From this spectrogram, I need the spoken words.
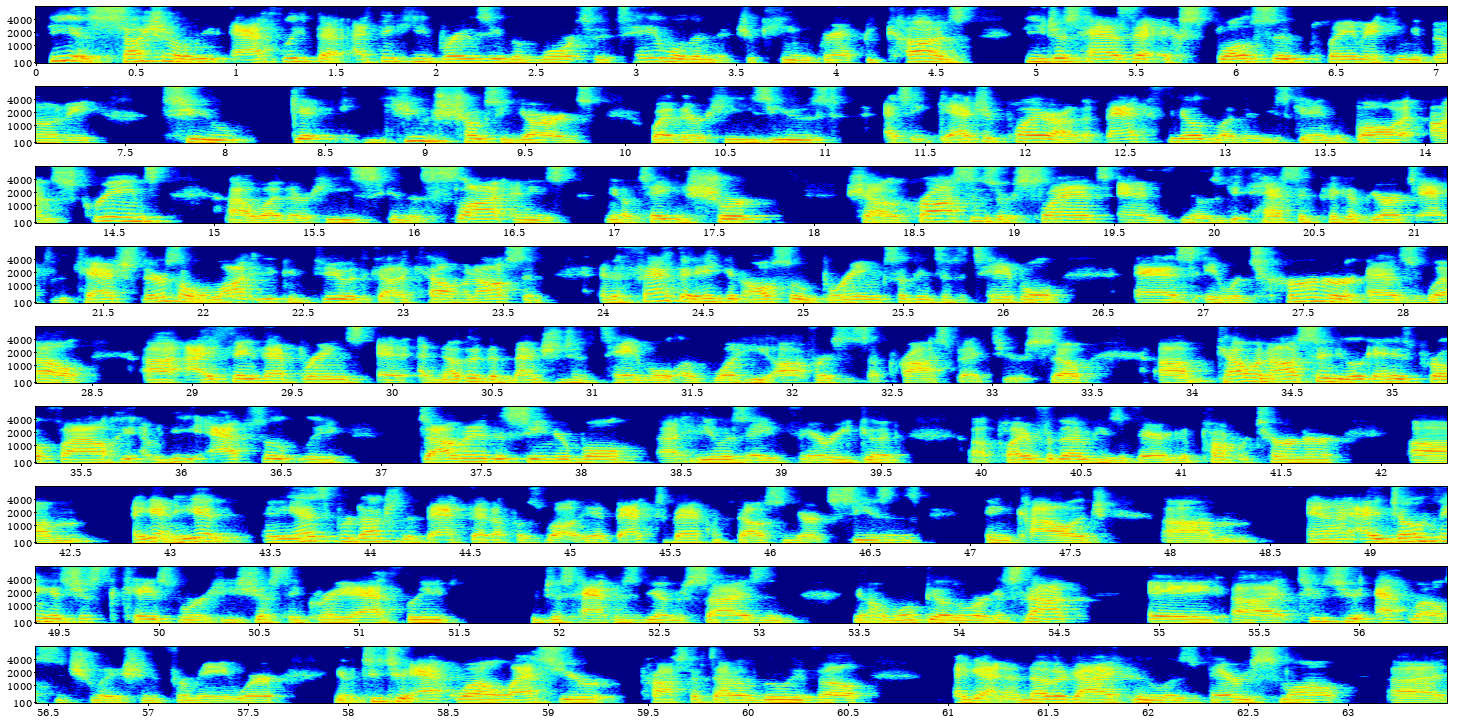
he is such an elite athlete that I think he brings even more to the table than the Jakeem Grant because he just has that explosive playmaking ability to get huge chunks of yards, whether he's used as a gadget player out of the backfield, whether he's getting the ball on screens, uh, whether he's in the slot and he's you know taking short shallow crosses or slants and you know has to pick up yards after the catch. There's a lot you can do with a guy like Calvin Austin, and the fact that he can also bring something to the table as a returner as well. Uh, I think that brings a, another dimension to the table of what he offers as a prospect here. So, um, Calvin Austin, you look at his profile, he, I mean, he absolutely dominated the Senior Bowl. Uh, he was a very good uh, for them. He's a very good punt returner. Um, again, he had and he has the production to back that up as well. He had back to back 1,000 yard seasons in college. Um, and I, I, don't think it's just a case where he's just a great athlete who just happens to be undersized and you know won't be able to work. It's not a uh, Tutu Atwell situation for me, where you know Tutu Atwell last year prospect out of Louisville, again another guy who was very small, uh,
